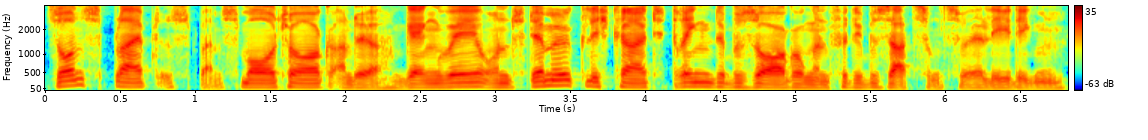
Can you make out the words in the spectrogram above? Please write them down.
Sonst bleibt es beim Smalltalk an der Gangway und der Möglichkeit, dringende Besorgungen für die Besatzung zu erledigen.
